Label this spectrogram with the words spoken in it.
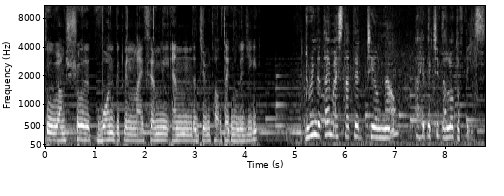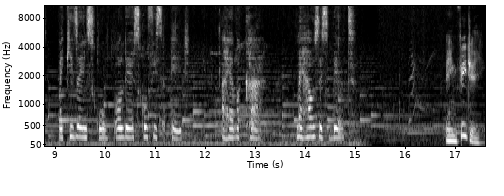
to um, show the bond between my family and the Juncao technology. During the time I started till now, I have achieved a lot of things. My kids are in school, all their school fees are paid. I have a car. My house is built. In Fiji,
